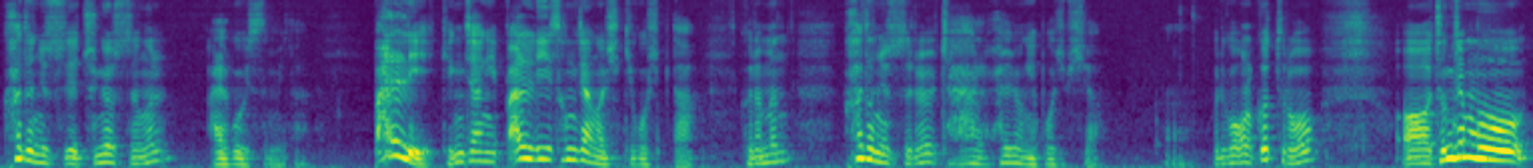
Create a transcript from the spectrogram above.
카드 뉴스의 중요성을 알고 있습니다. 빨리 굉장히 빨리 성장을 시키고 싶다. 그러면 카드 뉴스를 잘 활용해 보십시오. 어, 그리고 오늘 끝으로 어, 정전무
